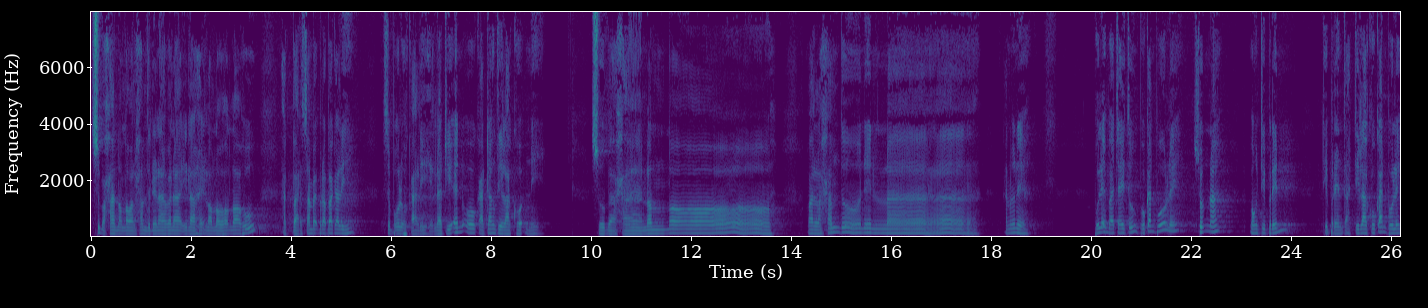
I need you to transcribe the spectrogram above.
Subhanallah walhamdulillah wa la ilaha illallah wallahu akbar. Sampai berapa kali? Sepuluh kali. Lah di NU kadang dilagok nih. Subhanallah walhamdulillah. Kan ini ya? Boleh baca itu? Bukan boleh. Sunnah. Wong diperin, diperintah. Dilakukan boleh?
